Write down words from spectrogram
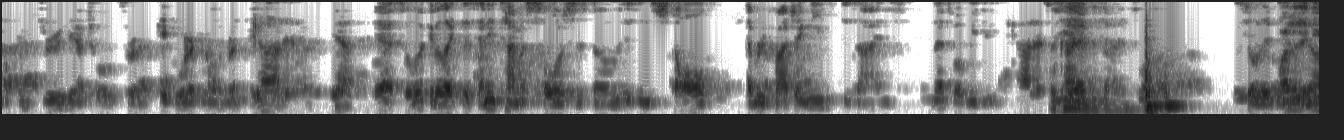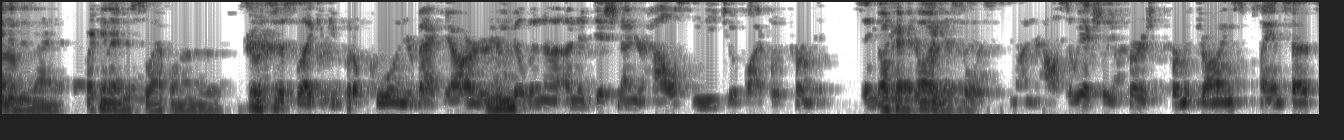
help them through the actual sort of paperwork and all the red tape. Got it. Yeah. Yeah, so look at it like this. Anytime a solar system is installed, every project needs designs. And that's what we do. Got it. So What kind yeah, of designs? so they Why do they need to um, design it? Why can't I just slap one on the roof? So it's just like if you put a pool in your backyard or Mhm. you're building a, an addition on your house, you need to apply for a permit. Same thing Okay. if you're Oh, putting a solar system on your house. So we actually furnish permit drawings, plan sets,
